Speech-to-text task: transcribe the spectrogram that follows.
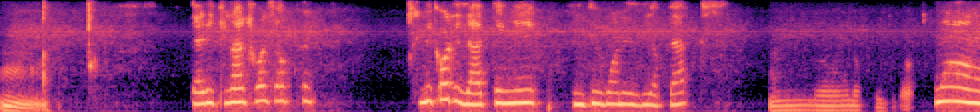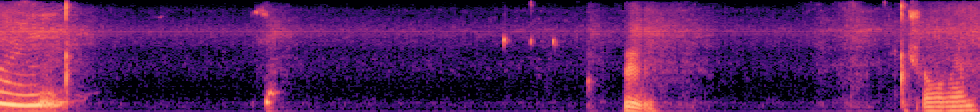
Hmm. Daddy, can I try something? Can you go to that thingy and do one of the effects? Mm, No, we're not going to that. Why? Hmm. Control room.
